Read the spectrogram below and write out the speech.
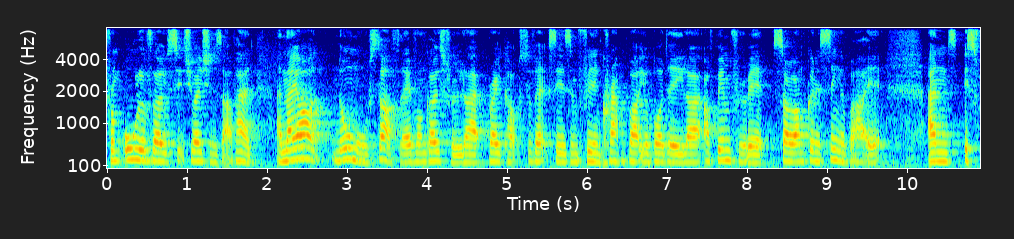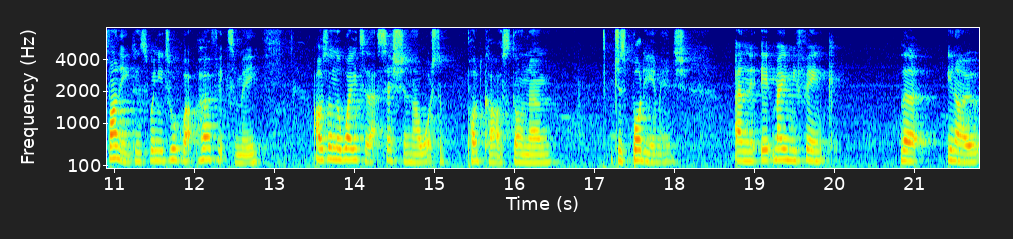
from all of those situations that I've had. And they are normal stuff that everyone goes through, like breakups with exes and feeling crap about your body. Like, I've been through it, so I'm going to sing about it. And it's funny because when you talk about perfect to me, I was on the way to that session, I watched a podcast on um, just body image, and it made me think that, you know,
